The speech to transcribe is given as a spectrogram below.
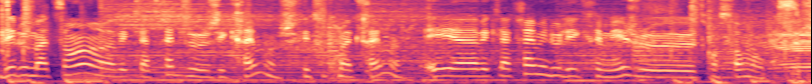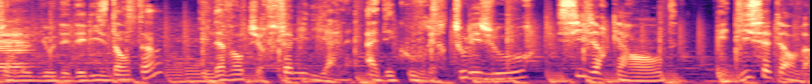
Dès le matin, avec la traite, j'ai crème, je fais toute ma crème. Et avec la crème et le lait crémé, je transforme en glace. Ferme bio des délices d'Antin, une aventure familiale à découvrir tous les jours, 6h40 et 17h20.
